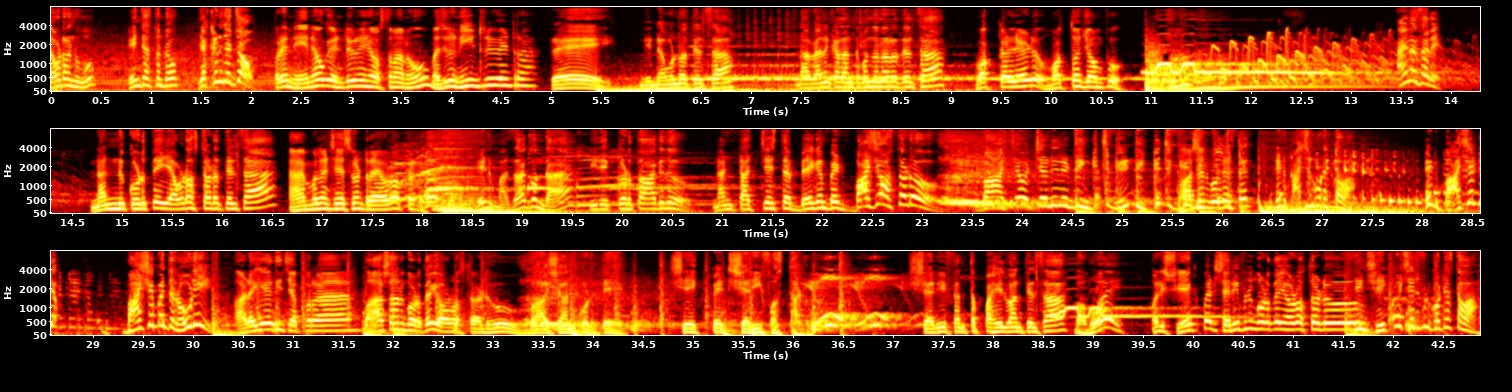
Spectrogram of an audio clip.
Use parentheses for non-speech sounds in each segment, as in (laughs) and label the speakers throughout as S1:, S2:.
S1: ఎవడా నువ్వు? ఏం చేస్తుంటావు? ఎక్కడి నుంచి వచ్చావు?
S2: అరే నేనే ఒక ఇంటర్వ్యూ నుంచి వస్తున్నాను. మధ్యలో నీ ఇంటర్వ్యూ ఏంట్రా?
S1: రే నిన్నెవడో తెలుసా? నా వెనకాల ఎంతమంది ఉన్నారో తెలుసా?
S2: ఒక్కళ్ళేడు మొత్తం జంపు.
S1: అయినా సరే నన్ను కొడితే ఎవడొస్తాడో తెలుసా?
S2: అంబులెన్స్ చేసుకుని డ్రైవర్ ఒక్కడు.
S1: ఏంటి మజాకుందా ఇది ఎక్కడితో ఆగదు. నన్ను టచ్ చేస్తే బేగం పెట్టి భాష వస్తాడు. భాష వచ్చాడు నేను డింకి.
S2: భాషను కొట్టేస్తే?
S1: ఏంటి భాషను కొట్టేస్తావా? ఏంటి భాష అంటే భాష పెద్ద రౌడీ.
S2: అడిగేది చెప్పరా? భాషను కొడితే ఎవడొస్తాడు?
S1: భాష అని కొడితే షేక్ పేట్ షరీఫ్ వస్తాడు. షరీఫ్ ఎంత పహిల్వాన్ తెలుసా?
S2: బాబోయ్! మరి షేక్ పేట్ షరీఫ్ని కొడితే ఎవడొస్తాడు?
S1: నేను షేక్ పేట్ షరీఫ్ కొట్టేస్తావా?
